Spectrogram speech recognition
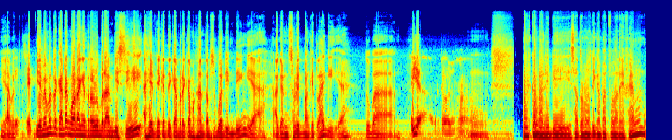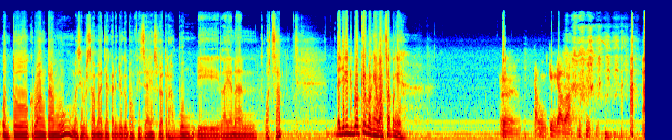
Ya Oke, betul. sip. Ya memang terkadang orang yang terlalu berambisi akhirnya ketika mereka menghantam sebuah dinding ya akan sulit bangkit lagi ya. Tuh Bang. Iya betul. Hmm. Kembali di 103.4 Polar FM untuk ruang tamu masih bersama Jaka dan juga Bang Fiza yang sudah terhubung di layanan WhatsApp. Dan jadi diblokir Bang ya WhatsApp Bang ya? Hmm, tak mungkin nggak bang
